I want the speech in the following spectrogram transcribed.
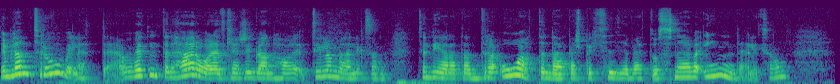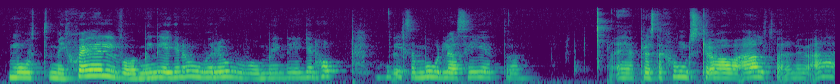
Ibland tror vi lätt det. Och jag vet inte, det här året kanske ibland har till och med liksom tenderat att dra åt det där perspektivet och snäva in det liksom. Mot mig själv och min egen oro och min egen hopp, liksom modlöshet och eh, prestationskrav och allt vad det nu är.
